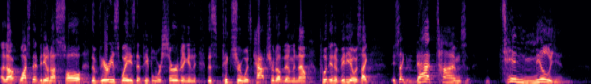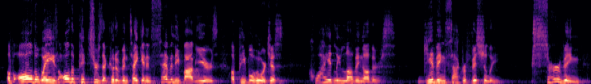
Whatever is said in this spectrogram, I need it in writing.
As I watched that video and I saw the various ways that people were serving, and this picture was captured of them and now put in a video, it's like, it's like that times 10 million of all the ways, all the pictures that could have been taken in 75 years of people who are just quietly loving others, giving sacrificially, serving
